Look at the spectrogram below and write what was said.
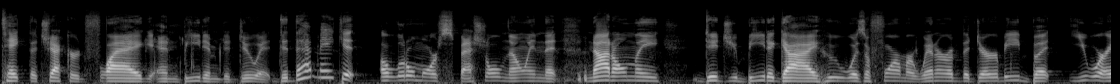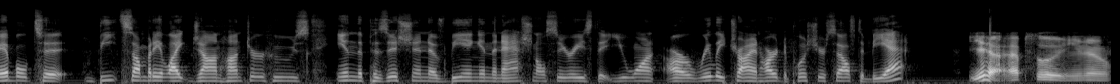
take the checkered flag and beat him to do it. Did that make it a little more special, knowing that not only did you beat a guy who was a former winner of the Derby, but you were able to beat somebody like John Hunter, who's in the position of being in the national series that you want are really trying hard to push yourself to be at? Yeah, absolutely. You know,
